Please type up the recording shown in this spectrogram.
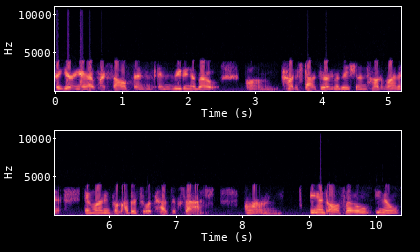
figuring it out myself, and and reading about um, how to start the organization and how to run it, and learning from others who have had success. Um, and also, you know,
